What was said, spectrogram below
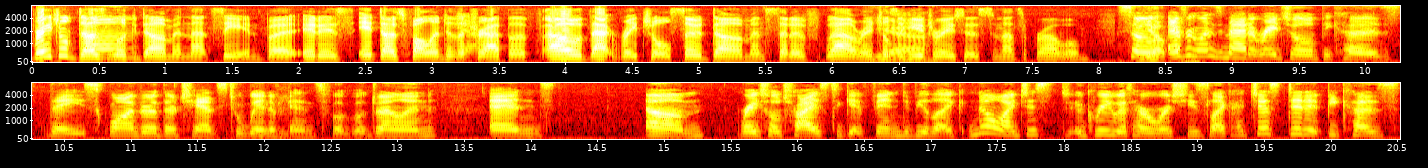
Rachel does Um, look dumb in that scene, but it is it does fall into the Yeah. trap of oh that Rachel so dumb instead of wow Rachel's a huge racist and that's a problem. So Yep. everyone's mad at Rachel because they squandered their chance to win against Vocal Adrenaline, and um, Rachel tries to get Finn to be like, "No, I just agree with her." Where she's like, "I just did it because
